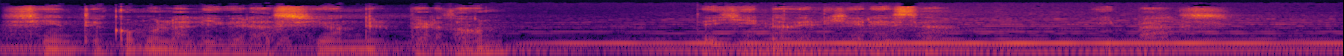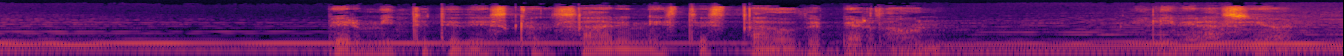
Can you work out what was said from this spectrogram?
Siente como la liberación del perdón te llena de ligereza y paz. Permítete descansar en este estado de perdón y liberación.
